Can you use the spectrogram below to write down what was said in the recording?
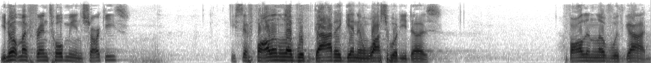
You know what my friend told me in Sharky's? He said, Fall in love with God again and watch what he does. Fall in love with God.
